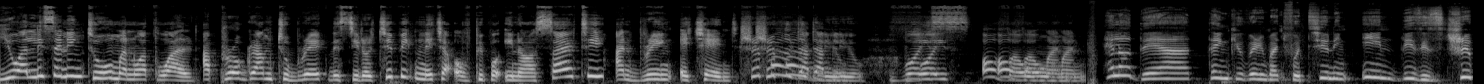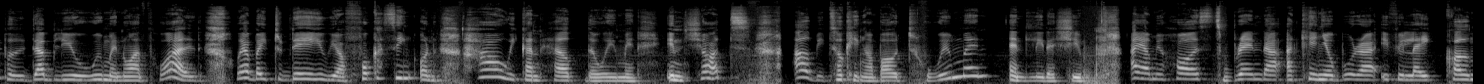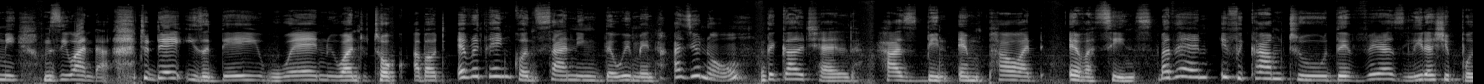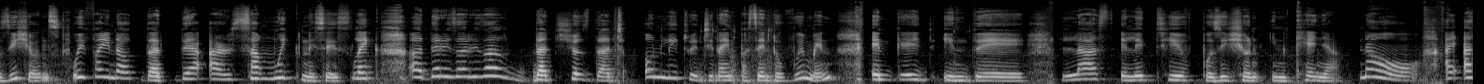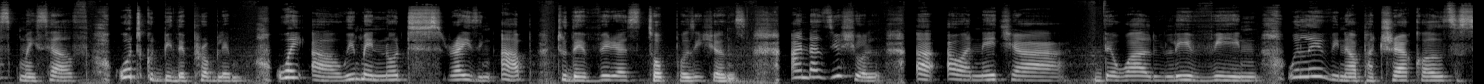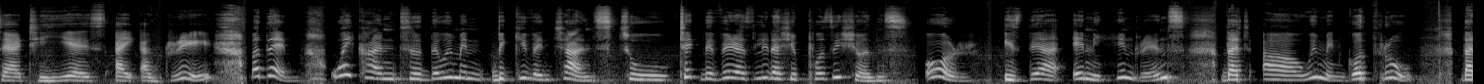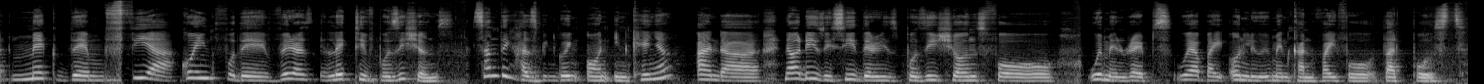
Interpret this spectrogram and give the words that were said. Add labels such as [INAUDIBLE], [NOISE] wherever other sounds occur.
You are listening to Woman Worth World, a program to break the stereotypic nature of people in our society and bring a change. Triple W, voice of a woman. Hello there. Thank you very much for tuning in. This is Triple W Women Worth World, whereby today we are focusing on how we can help the women. In short, I'll be talking about women and leadership. I am your host, Brenda Akinyi Obura. If you like, call me Mziwanda. Today is a day when we want to talk about everything concerning the women. As you know, the girl child has been empowered ever since. But then, if we come to the various leadership positions, we find out that there are some weaknesses. Like, uh, there is a result that shows that only 29% of women engaged in the last elective position in Kenya. Now, I ask myself, what could be the problem? Why are women not rising up to the various top positions? And as usual, uh, our nature the world we live in. We live in a patriarchal society, yes, I agree. But then, why can't the women be given chance to take the various leadership positions? Or is there any hindrance that our women go through that make them fear going for the various elective positions? Something has been going on in Kenya and uh, nowadays we see there is positions for women reps whereby only women can vie for that post.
